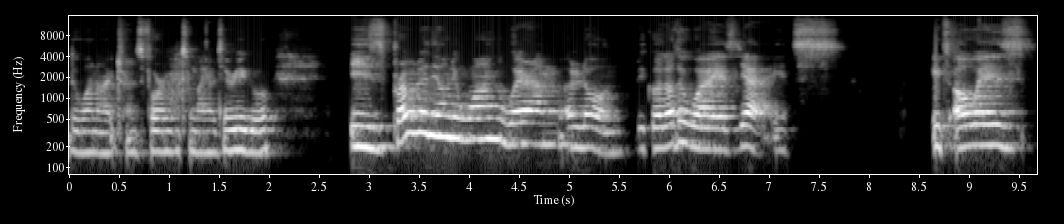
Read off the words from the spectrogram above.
the one I transform into my alter ego, is probably the only one where I'm alone because otherwise, yeah, it's it's always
